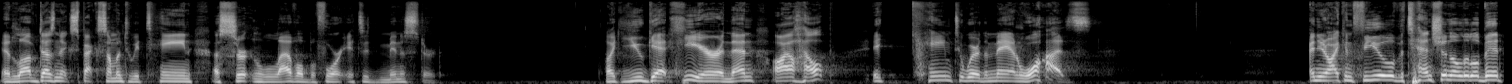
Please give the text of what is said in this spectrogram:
And love doesn't expect someone to attain a certain level before it's administered. Like you get here and then I'll help. It came to where the man was. And you know, I can feel the tension a little bit.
